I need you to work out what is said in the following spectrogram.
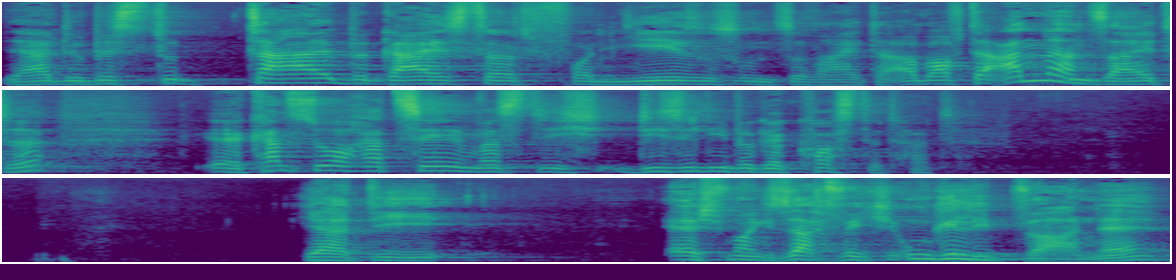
Ja, du bist total begeistert von Jesus und so weiter. Aber auf der anderen Seite äh, kannst du auch erzählen, was dich diese Liebe gekostet hat ja, die erstmal gesagt, wenn ich ungeliebt war, ne?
